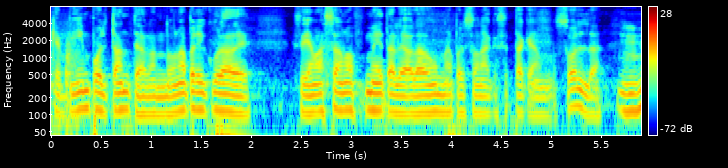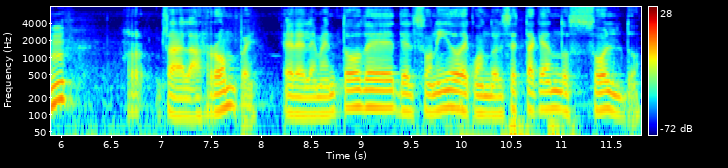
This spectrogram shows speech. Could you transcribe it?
que es bien importante, hablando de una película de se llama Sound of Metal, le habla de una persona que se está quedando sorda, o sea, la rompe. El elemento de- del sonido de cuando él se está quedando sordo.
